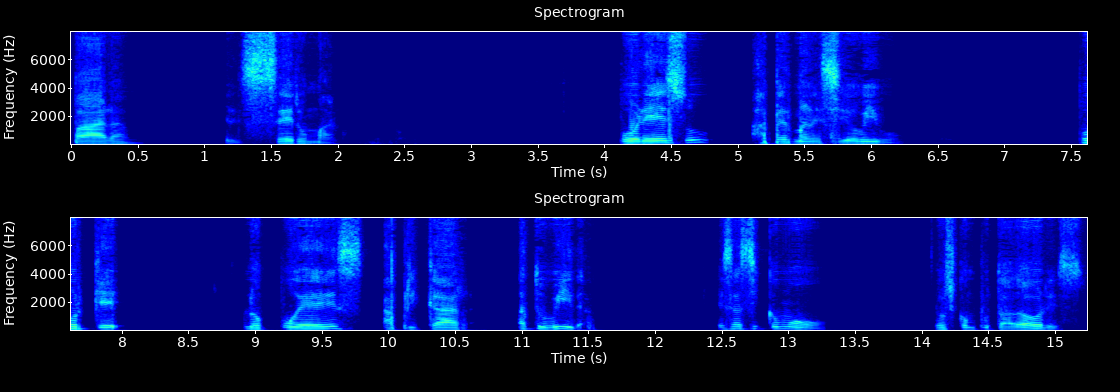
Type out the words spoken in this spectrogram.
para el ser humano. Por eso ha permanecido vivo. Porque lo puedes aplicar a tu vida. Es así como los computadores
